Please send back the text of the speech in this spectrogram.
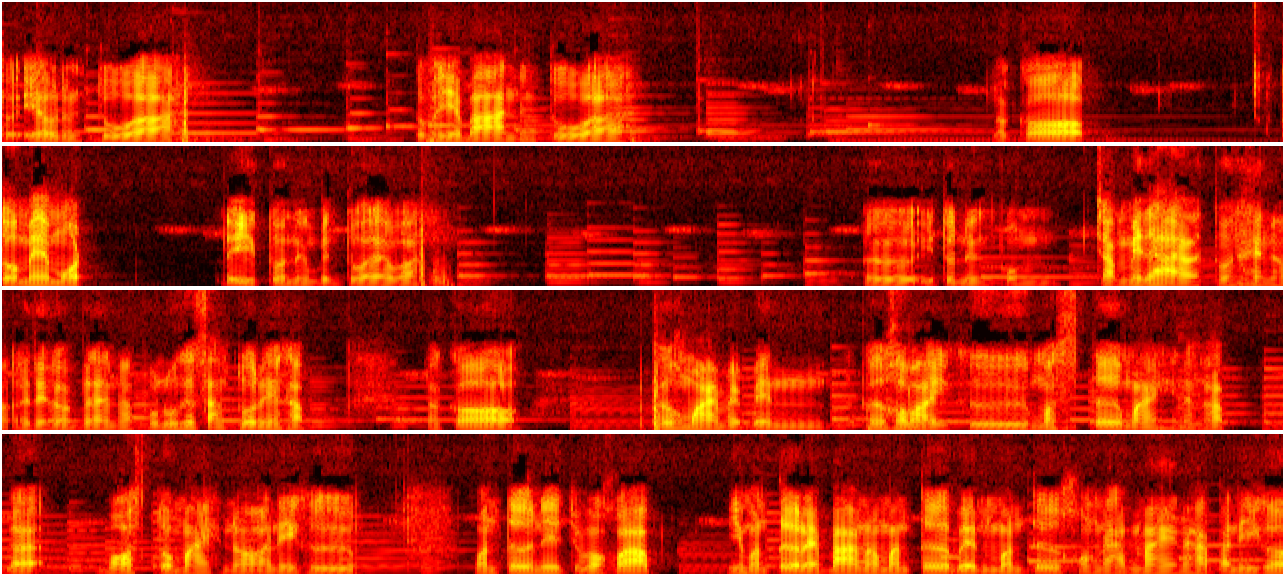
ตัวเอลหนึ่งตัว ตัวพยาบาลหนึ่งตัว แล้วก็ตัวแม่มดแล้วอีกตัวหนึ่งเป็นตัวอะไรวะ เออ อีกตัวหนึ่งผมจำไม่ได้ว่าตัวไหนเนาะ เออเดี๋ยวก็ไม่เป็นไรนะผมรู้แค่สามตัวนี้ครับ แล้วก็เพิ่มเข้ามาไปเป็นเพิ่มเข้ามาอีกคือมอนสเตอร์ใหม่นะครับ และบอสตัวใหม่เนาะ อันนี้คือมอนสเตอร์นี่จะบอกว่ามีมอนสเตอร์อะไรบ้างนะมอนสเตอร์เป็นมอนสเตอร์ของด่านใหม่นะครับ อันนี้ก็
